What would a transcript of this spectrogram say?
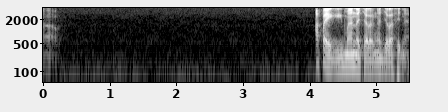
uh, apa ya gimana cara ngejelasinnya?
